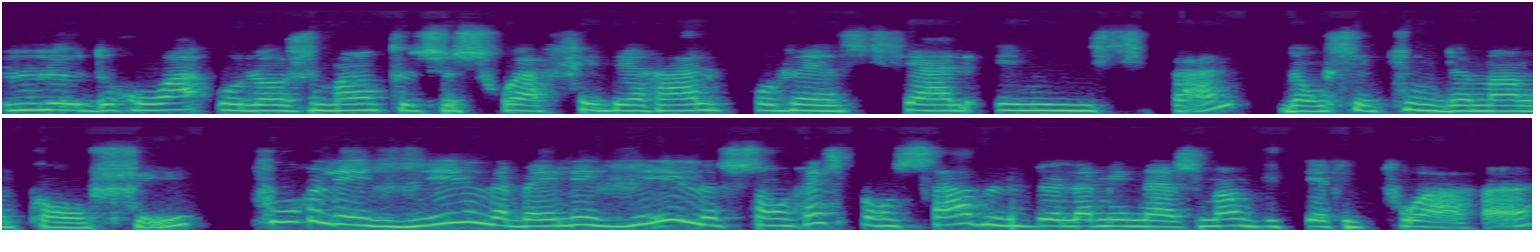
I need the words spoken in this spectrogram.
le droit au logement, que ce soit fédéral, provincial et municipal. Donc, c'est une demande qu'on fait. Pour les villes, ben, les villes sont responsables de l'aménagement du territoire. Hein.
